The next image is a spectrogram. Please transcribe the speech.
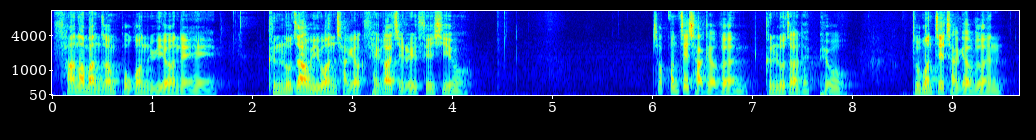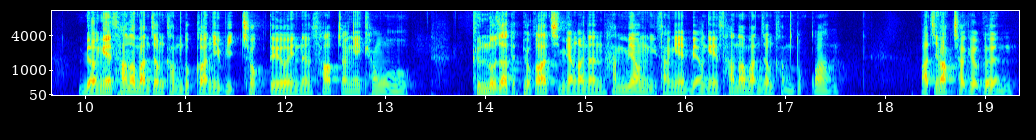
산업안전보건위원회에 근로자 위원 자격 3가지를 쓰시오. 첫 번째 자격은 근로자 대표, 두 번째 자격은 명예 산업안전감독관이 위촉되어 있는 사업장의 경우 근로자 대표가 지명하는 한 명 이상의 명예 산업안전감독관, 마지막 자격은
